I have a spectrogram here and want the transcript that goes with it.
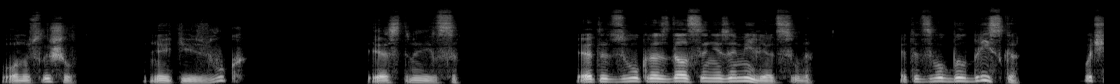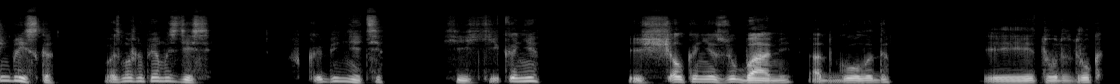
он услышал некий звук и остановился. Этот звук раздался не за мили отсюда. Этот звук был близко, очень близко, возможно, прямо здесь, в кабинете. Хихиканье и щелканье зубами от голода. И тут вдруг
